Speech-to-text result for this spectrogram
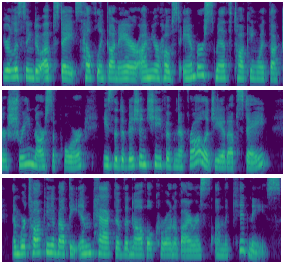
You're listening to Upstate's HealthLink on Air. I'm your host, Amber Smith, talking with Dr. Sri Narsipur. He's the Division Chief of Nephrology at Upstate, and we're talking about the impact of the novel coronavirus on the kidneys.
